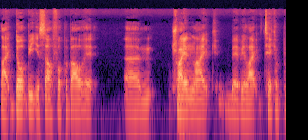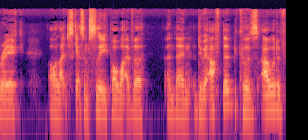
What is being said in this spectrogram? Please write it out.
like don't beat yourself up about it. Um, try and like maybe like take a break or like just get some sleep or whatever and then do it after because I would have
